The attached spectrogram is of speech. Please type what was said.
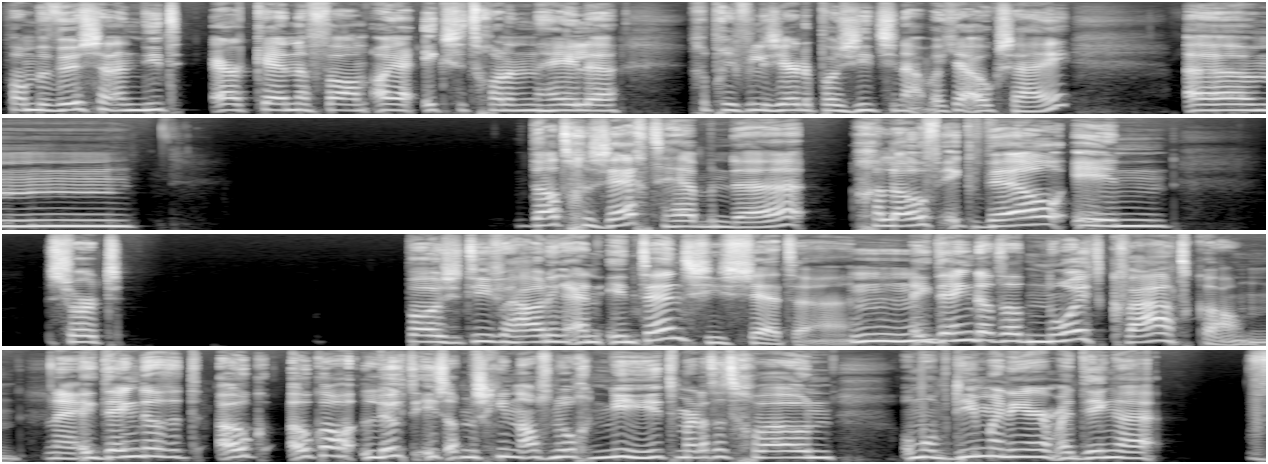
van bewust zijn en niet erkennen van, oh ja, ik zit gewoon in een hele geprivilegeerde positie. Nou, wat jij ook zei. Ehm, dat gezegd hebbende, geloof ik wel in soort positieve houding en intenties zetten. Mhm. Ik denk dat dat nooit kwaad kan. nee. Ik denk dat het ook, ook al lukt iets dat misschien alsnog niet, maar dat het gewoon om op die manier met dingen, of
